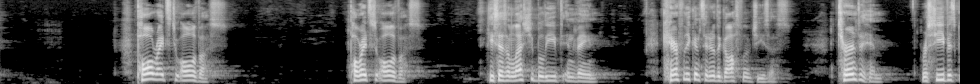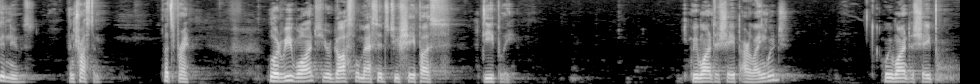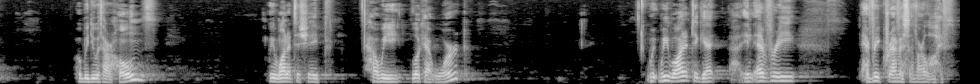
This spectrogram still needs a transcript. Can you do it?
Paul writes to all of us. Paul writes to all of us. He says, Unless you believed in vain, carefully consider the gospel of Jesus. Turn to him, receive his good news, and trust him. Let's pray. Lord, we want your gospel message to shape us deeply. We want it to shape our language. We want it to shape what we do with our homes. We want it to shape how we look at work. We, we want it to get in every, every crevice of our lives.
